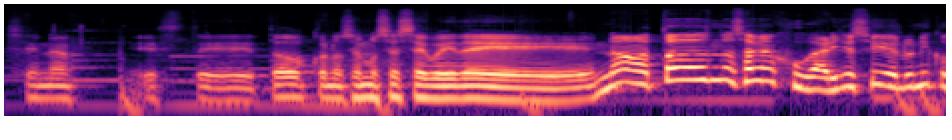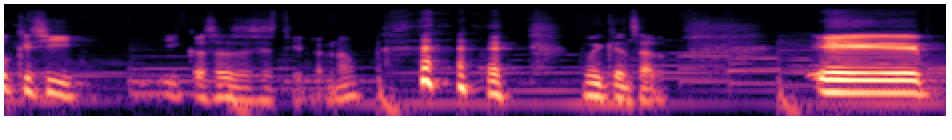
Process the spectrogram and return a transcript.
Sí, no. Este, todos conocemos a ese güey de. No, todos no saben jugar, yo soy el único que sí. Y cosas de ese estilo, ¿no? Muy cansado. Eh,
